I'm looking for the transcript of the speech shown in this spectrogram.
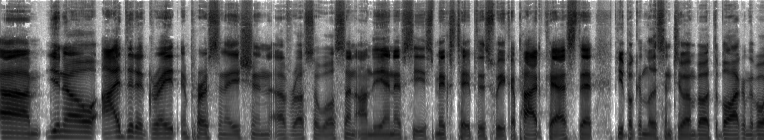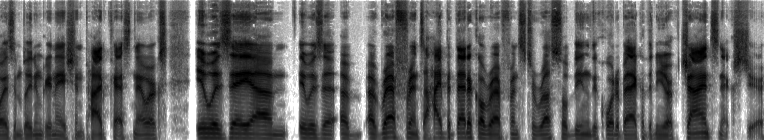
Um, you know, I did a great impersonation of Russell Wilson on the NFC East mixtape this week, a podcast that people can listen to on both the Blogging the Boys and Bleeding Green Nation podcast networks. It was a um, it was a, a, a, reference, a hypothetical reference to Russell being the quarterback of the New York Giants next year.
